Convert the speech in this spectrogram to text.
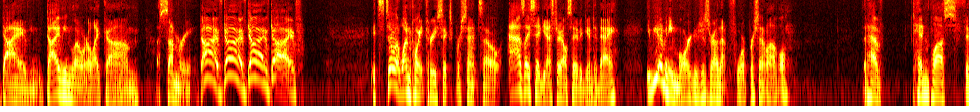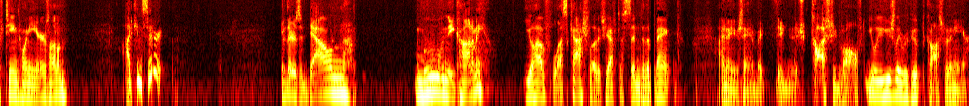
diving, diving lower, like um, a submarine. Dive, dive, dive, dive. It's still at 1.36%. So, as I said yesterday, I'll say it again today. If you have any mortgages around that 4% level that have 10 plus, 15, 20 years on them, I'd consider it. if there's a down move in the economy, you'll have less cash flow that you have to send to the bank. I know you're saying, but there's cost involved. You'll usually recoup the cost within a year.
